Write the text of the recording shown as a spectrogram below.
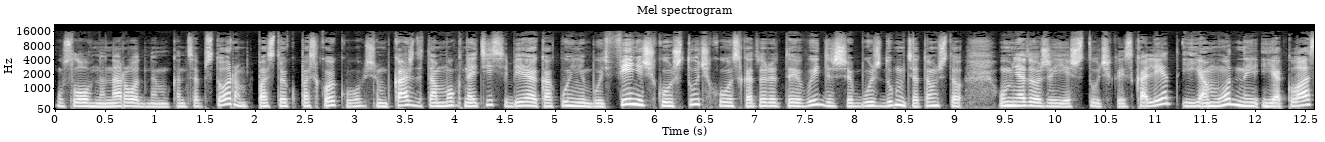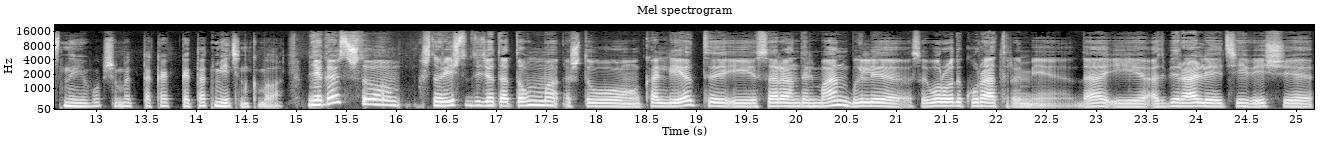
условно народным концепт-стором, постольку, поскольку, в общем, каждый там мог найти себе какую-нибудь фенечку, штучку, с которой ты выйдешь и будешь думать о том, что у меня тоже есть штучка из колет, и я модный, и я классный. И, в общем, это такая какая-то отметинка была. Мне кажется, что, что речь тут идет о том, что колет лет и Сара Андельман были своего рода кураторами, да, и отбирали те вещи,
